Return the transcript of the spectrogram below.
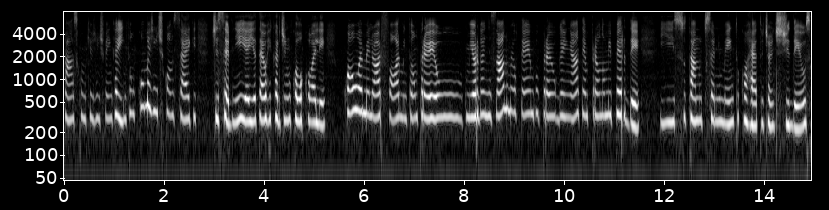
faz com que a gente venha cair. Então, como a gente consegue discernir? E aí até o Ricardinho colocou ali, qual é a melhor forma, então, para eu me organizar no meu tempo, para eu ganhar tempo, para eu não me perder? E isso está no discernimento correto diante de Deus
